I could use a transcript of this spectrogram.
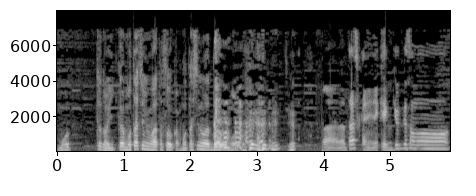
もう、ちょっと一回もたちに渡そうか。もたちのはどう思う？まあ、確かにね、結局その、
